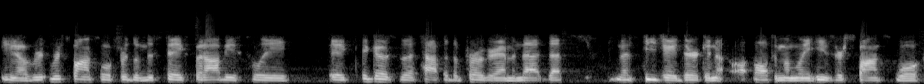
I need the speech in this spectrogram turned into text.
you know, re- responsible for the mistakes, but obviously it, it goes to the top of the program, and that that's that's DJ Durkin. Ultimately, he's responsible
